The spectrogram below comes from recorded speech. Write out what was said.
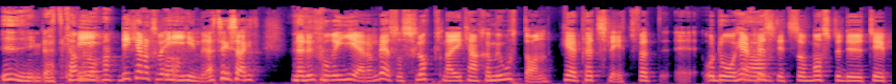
I hindret kan det vara. det kan också vara i hindret, exakt. När du får igenom det så slocknar ju kanske motorn helt plötsligt. För att, eh, och då helt Ja. plötsligt så måste du typ,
